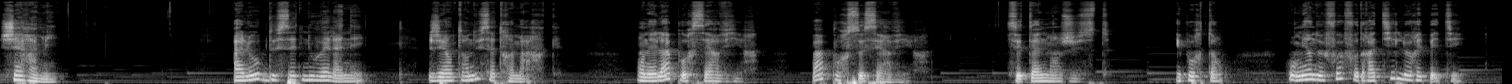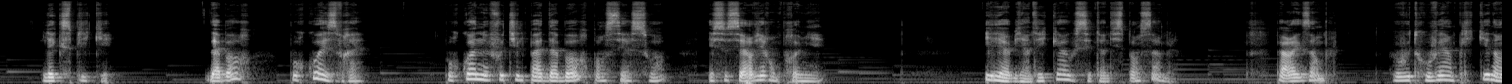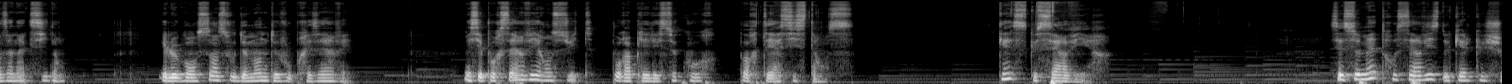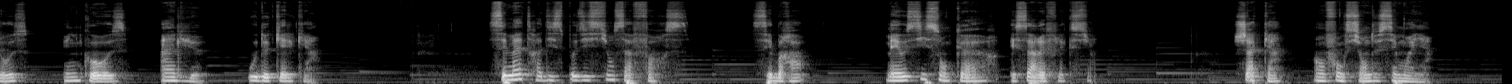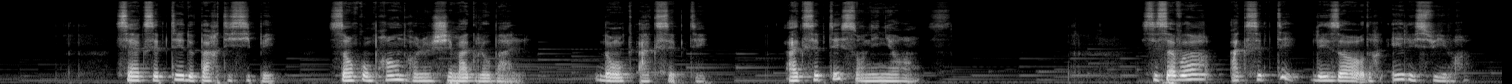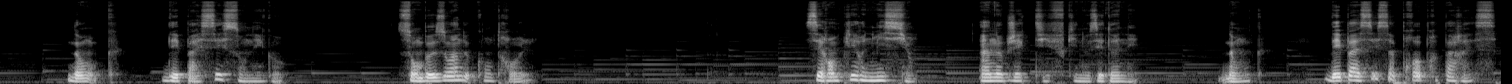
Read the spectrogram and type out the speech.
Cher ami, à l'aube de cette nouvelle année, j'ai entendu cette remarque. On est là pour servir, pas pour se servir. C'est tellement juste. Et pourtant, combien de fois faudra-t-il le répéter, l'expliquer? D'abord, pourquoi est-ce vrai? Pourquoi ne faut-il pas d'abord penser à soi et se servir en premier? Il y a bien des cas où c'est indispensable. Par exemple, vous vous trouvez impliqué dans un accident et le bon sens vous demande de vous préserver. Mais c'est pour servir ensuite, pour appeler les secours, porter assistance. Qu'est-ce que servir? C'est se mettre au service de quelque chose, une cause, un lieu ou de quelqu'un. C'est mettre à disposition sa force, ses bras, mais aussi son cœur et sa réflexion. Chacun en fonction de ses moyens. C'est accepter de participer sans comprendre le schéma global. Donc accepter. Accepter son ignorance. C'est savoir accepter les ordres et les suivre. Donc dépasser son ego, son besoin de contrôle. C'est remplir une mission, un objectif qui nous est donné. Donc dépasser sa propre paresse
